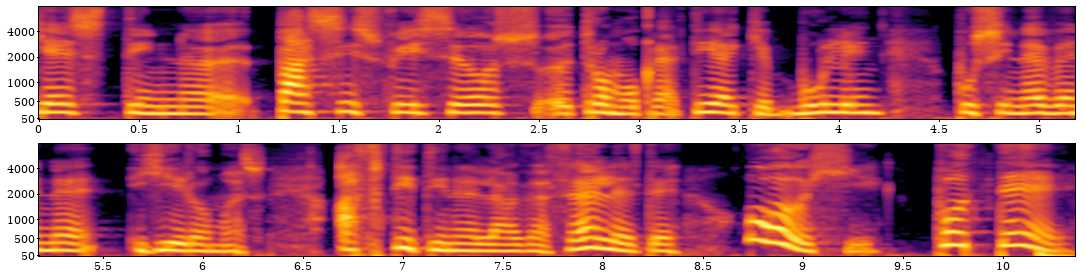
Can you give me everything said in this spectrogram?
και στην ε, πάσης φύσεως ε, τρομοκρατία και bullying που συνέβαινε γύρω μας. Αυτή την Ελλάδα θέλετε; Όχι, ποτέ.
